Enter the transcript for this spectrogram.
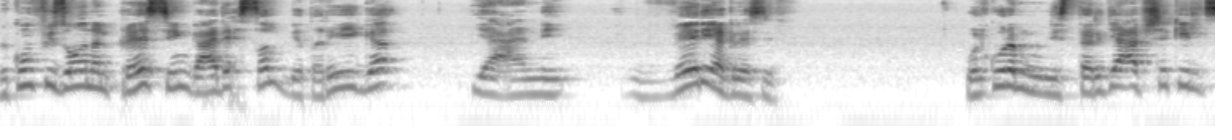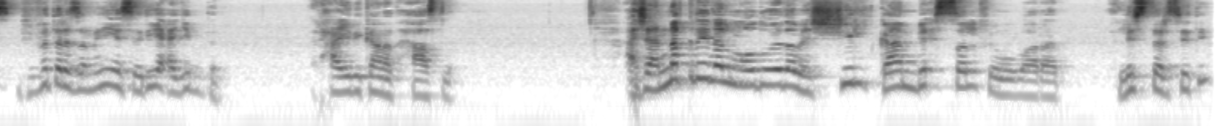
بيكون في zone ال pressing قاعد يحصل بطريقة يعني very aggressive والكورة بنسترجعها بشكل في فترة زمنية سريعة جدا. الحاجة دي كانت حاصلة. عشان نقرن الموضوع ده بالشيء اللي كان بيحصل في مباراة ليستر سيتي.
